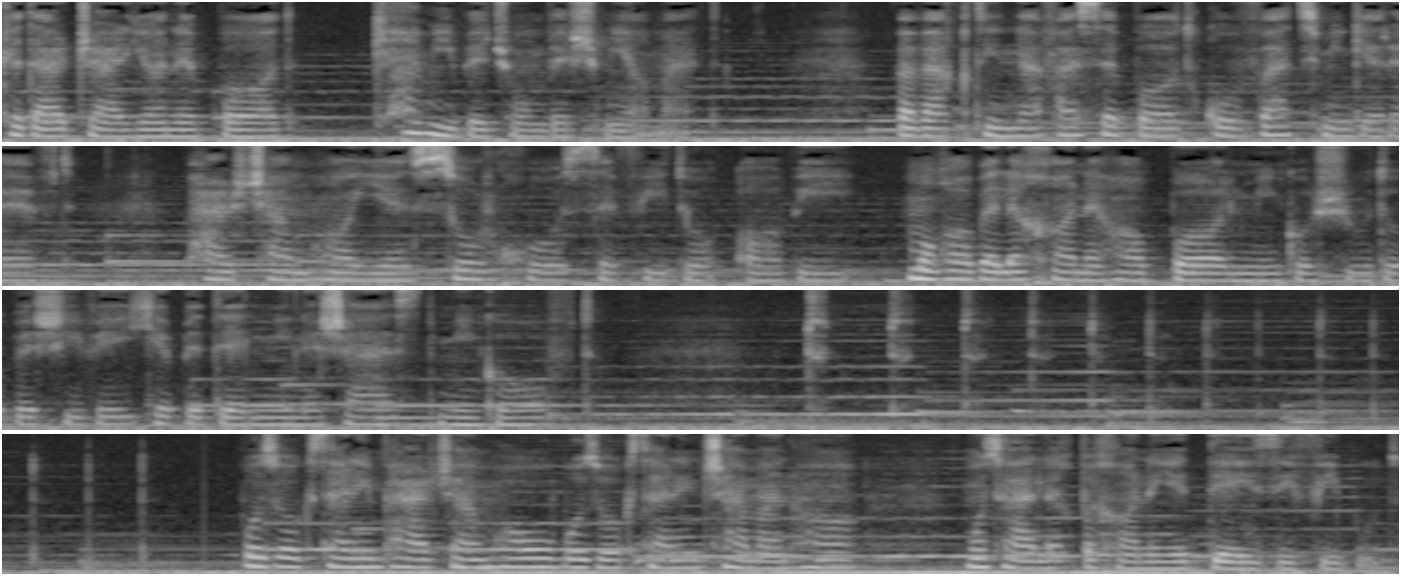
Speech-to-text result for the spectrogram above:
که در جریان باد کمی به جنبش می آمد و وقتی نفس باد قوت می گرفت پرچم های سرخ و سفید و آبی مقابل خانه ها بال می گشود و به شیوهی که به دل می نشست می گفت بزرگترین پرچم ها و بزرگترین چمن ها متعلق به خانه دیزی فی بود.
